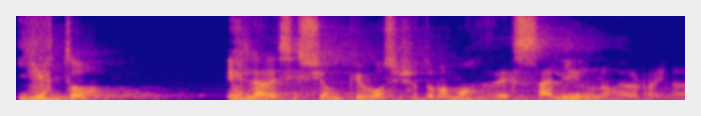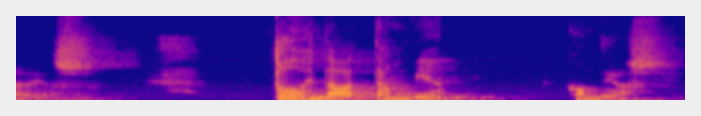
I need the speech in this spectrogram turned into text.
Y esto es la decisión que vos y yo tomamos de salirnos del reino de Dios. Todo estaba tan bien con Dios,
